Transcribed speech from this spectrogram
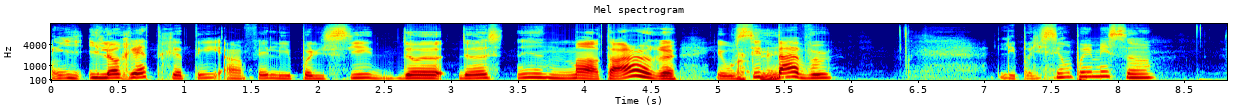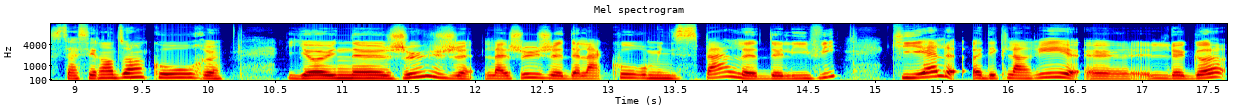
il, il aurait traité, en fait, les policiers de, de menteurs et aussi OK. de baveux. Les policiers n'ont pas aimé ça. Ça s'est rendu en cours. Il y a une juge, la juge de la cour municipale de Lévis, qui, elle, a déclaré euh, le gars,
